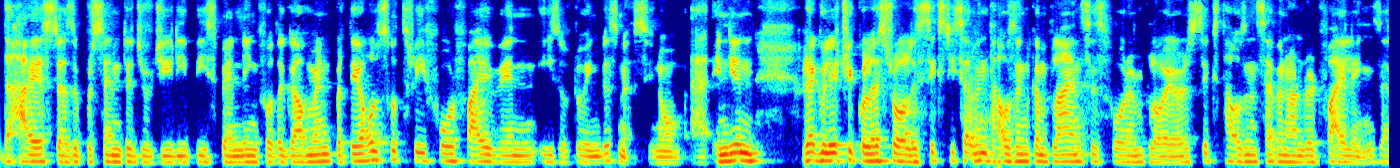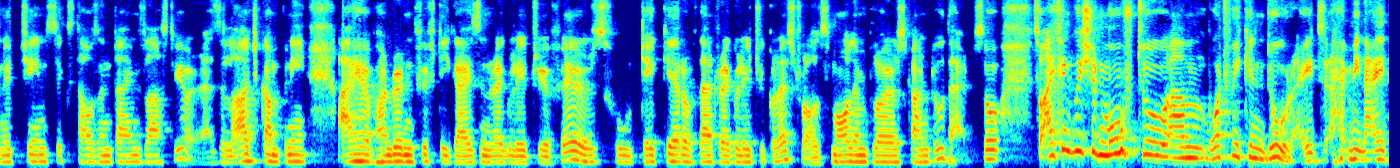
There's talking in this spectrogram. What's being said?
the highest as a percentage of GDP spending for the government, but they're also three, four, five in ease of doing business. You know, uh, Indian regulatory cholesterol is 67,000 compliances for employers, 6,700 filings, and it changed 6,000 times last year. As a large company, I have 150 guys in regulatory affairs who take care of that regulatory cholesterol. Small employers can't do that. So, so I think we should move to um, what we can do, right? I mean, I,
